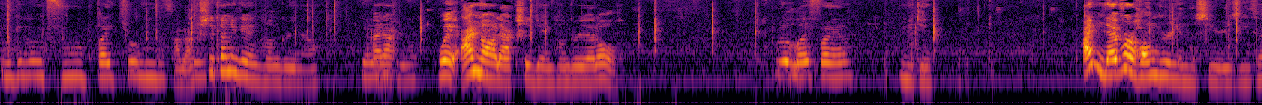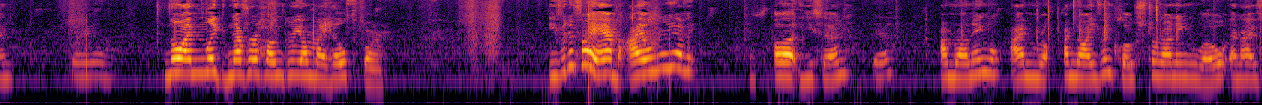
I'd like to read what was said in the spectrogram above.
I'm getting food by killing this I'm pig. actually kind of getting hungry now. Yeah, I me don't- too. Wait, I'm not actually getting hungry at all. Real life, I am. Me too. I'm never hungry in the series, Ethan. Yeah, I know. No, I'm like never hungry on my health bar. Even if I am, I only have uh Ethan. Yeah. I'm running. I'm I'm not even close to running low, and I've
